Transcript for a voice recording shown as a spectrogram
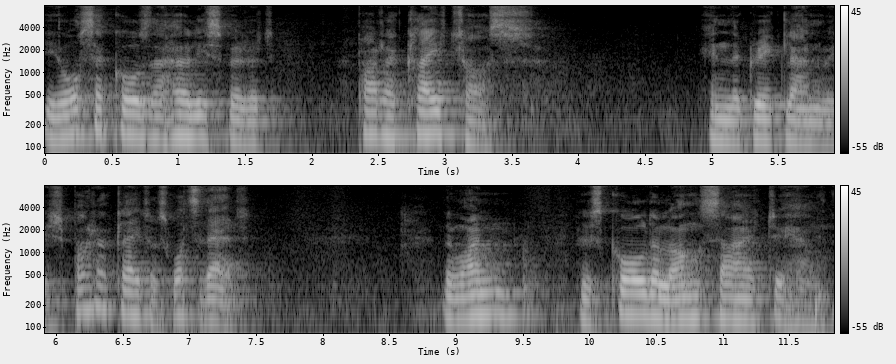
He also calls the Holy Spirit Parakletos in the Greek language. Parakletos, what's that? The one who's called alongside to help.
